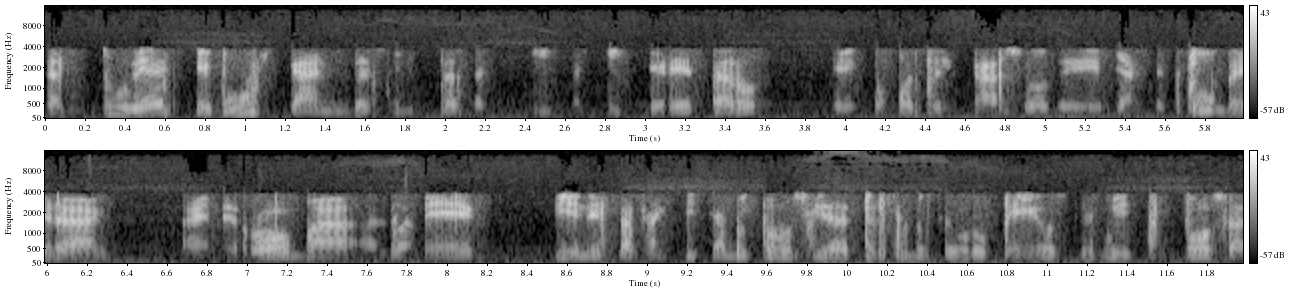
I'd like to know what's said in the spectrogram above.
latitudes que buscan inversionistas aquí, aquí en Querétaro, eh, como es el caso de Viajes Boomerang, AN Roma, Albanex, viene esta franquicia muy conocida de perfumes europeos, que es muy exitosa,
